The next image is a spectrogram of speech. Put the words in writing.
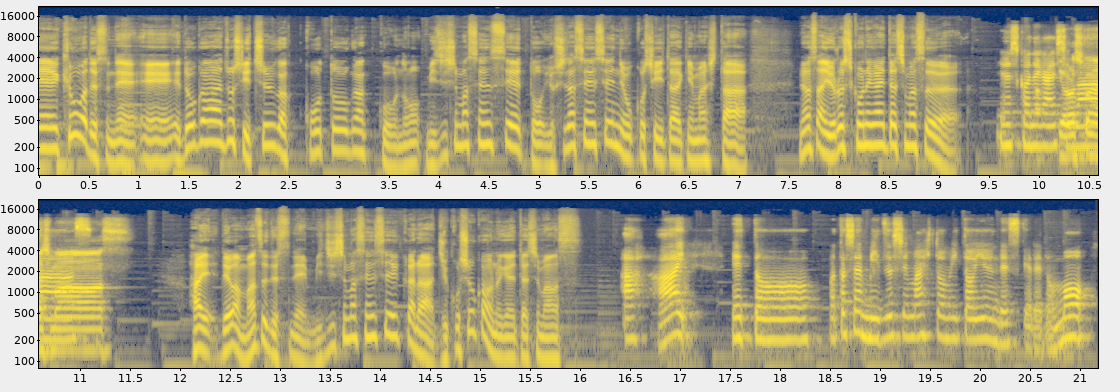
えー、今日はですね、えー、江戸川女子中学高等学校の水島先生と吉田先生にお越しいただきました。皆さんよろしくお願いいたします。よろしくお願いします。よろしくお願いします。はいではまずですね水島先生から自己紹介をお願いいたします。あはいえっと、私は水島ひとみと言うんですけれども、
